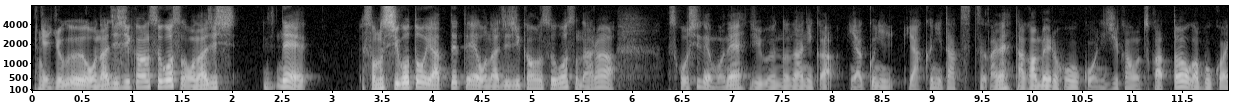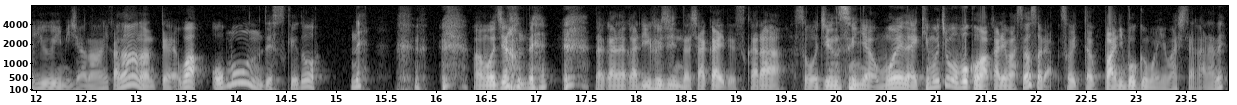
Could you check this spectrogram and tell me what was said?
結局同じ時間過ごす同じねその仕事をやってて同じ時間を過ごすなら少しでもね自分の何か役に役に立つっていうかね高める方向に時間を使った方が僕は言う意味じゃないかななんては思うんですけどね。まあもちろんねなかなか理不尽な社会ですからそう純粋には思えない気持ちも僕も分かりますよそりゃ。そういった場に僕もいましたからね。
